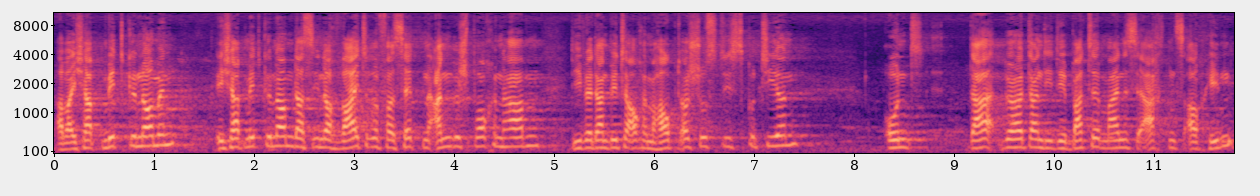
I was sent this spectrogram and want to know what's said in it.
Aber ich habe mitgenommen, ich habe mitgenommen, dass Sie noch weitere Facetten angesprochen haben, die wir dann bitte auch im Hauptausschuss diskutieren. Und da gehört dann die Debatte meines Erachtens auch hin.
